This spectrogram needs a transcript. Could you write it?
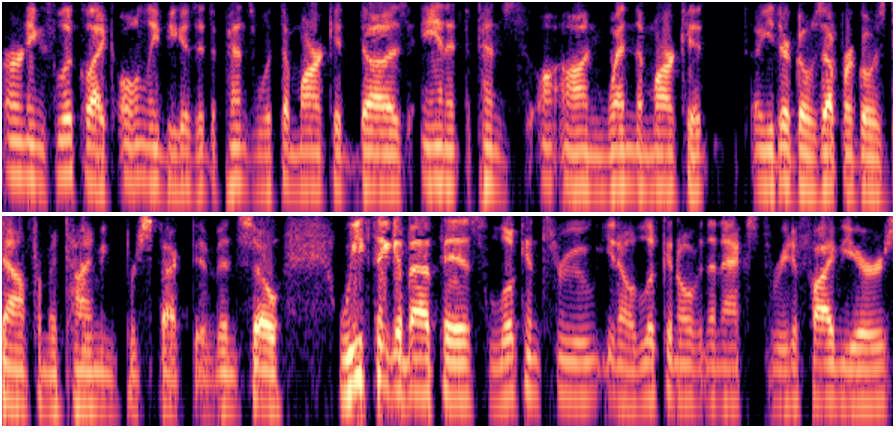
earnings look like only because it depends what the market does, and it depends on when the market either goes up or goes down from a timing perspective. And so we think about this looking through, you know, looking over the next three to five years,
